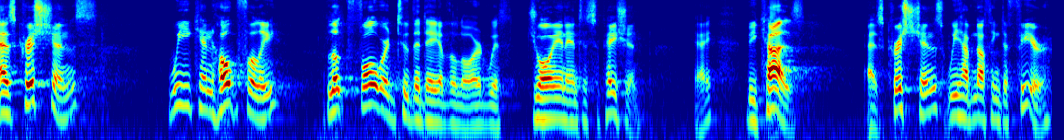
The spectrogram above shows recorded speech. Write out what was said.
as Christians, we can hopefully look forward to the day of the Lord with joy and anticipation. Okay? Because as Christians, we have nothing to fear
